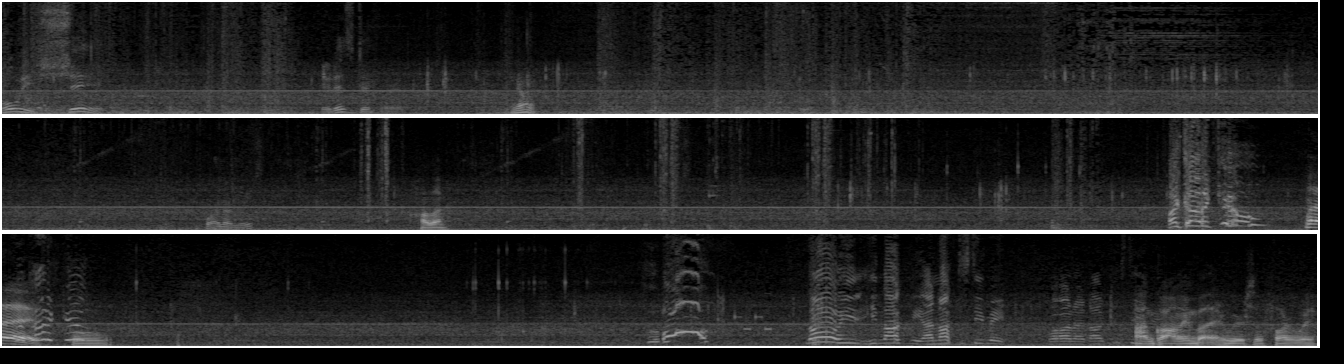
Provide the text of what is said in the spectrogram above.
Holy shit. It is different. No. Juan on me. Hold on. I got a kill! Hey. got a kill. Oh! No, he, he knocked me. I knocked his teammate. Juan, I knocked his teammate. I'm coming, but we're so far away.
